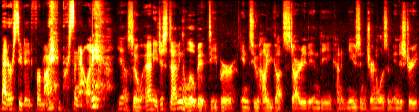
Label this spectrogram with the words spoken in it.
better suited for my personality. Yeah, so Annie, just diving a little bit deeper into how you got started in the kind of news and journalism industry,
